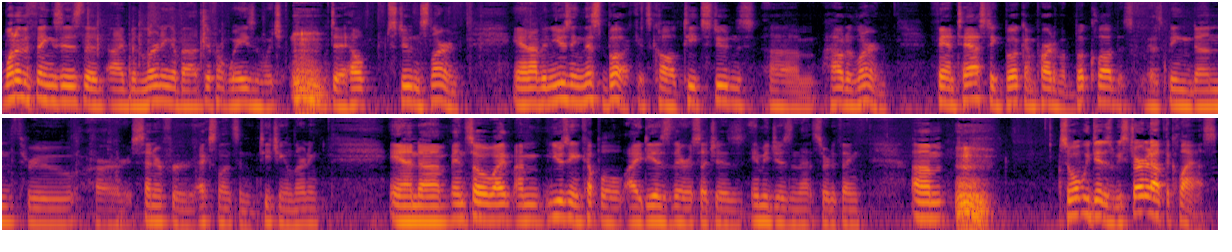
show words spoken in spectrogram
one of the things is that I've been learning about different ways in which to help students learn, and I've been using this book. It's called Teach Students um, How to Learn. Fantastic book. I'm part of a book club that's, that's being done through our Center for Excellence in Teaching and Learning and um, and so I, am using a couple ideas there, such as images and that sort of thing. Um, so what we did is we started out the class,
